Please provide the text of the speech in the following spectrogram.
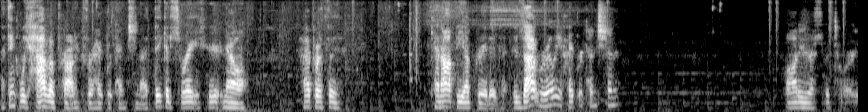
I think we have a product for hypertension. I think it's right here. No. Hyperth cannot be upgraded. Is that really hypertension? Body respiratory.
